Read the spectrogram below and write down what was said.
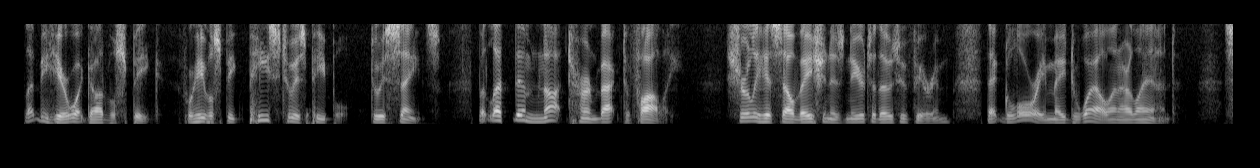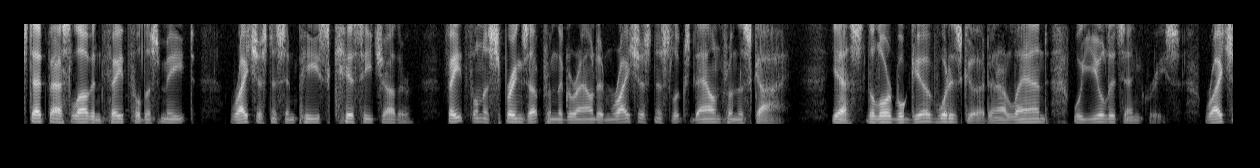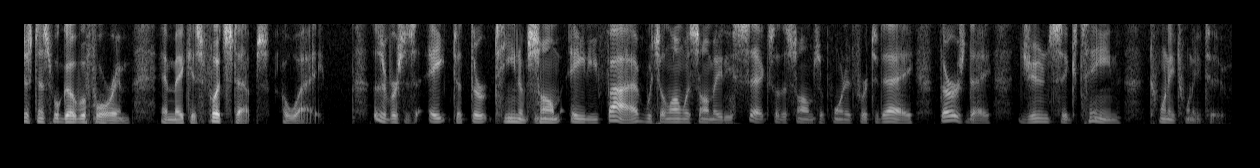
Let me hear what God will speak, for he will speak peace to his people, to his saints. But let them not turn back to folly. Surely his salvation is near to those who fear him, that glory may dwell in our land. Steadfast love and faithfulness meet, righteousness and peace kiss each other. Faithfulness springs up from the ground, and righteousness looks down from the sky. Yes, the Lord will give what is good, and our land will yield its increase. Righteousness will go before him and make his footsteps a way. Those are verses 8 to 13 of Psalm 85, which, along with Psalm 86, are the Psalms appointed for today, Thursday, June 16, 2022.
